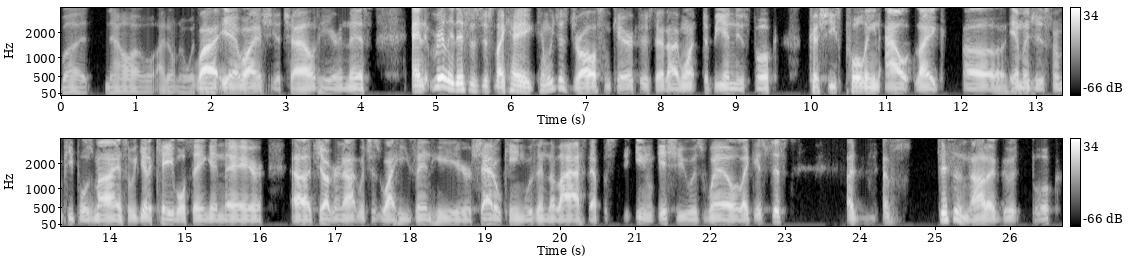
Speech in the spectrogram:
but now I don't know what's why? happening. Yeah. Why is she a child here in this? And really, this is just like, hey, can we just draw some characters that I want to be in this book? Cause she's pulling out like, uh, Mhm. images from people's minds. So we get a cable thing in there. Uh, Juggernaut, which is why he's in here. Shadow King was in the last episode, you know, issue as well. Like it's just, a, a, this is not a good book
